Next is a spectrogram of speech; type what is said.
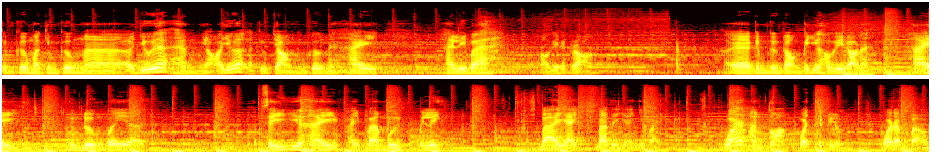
Kim cương mà kim cương mà ở dưới hàng nhỏ dưới là kiểu tròn. Kim cương này hai hai ly ba. Họ ghi rất rõ. À, kim cương tròn cái dưới họ ghi rõ nè. Hai tương đương với uh, thập sĩ dưới 2,30 mm ba giấy ba tờ giấy như vậy. Quá an toàn quá chất lượng quá đảm bảo.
